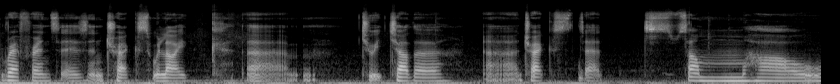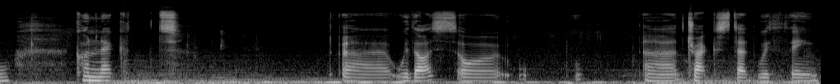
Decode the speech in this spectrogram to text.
references and tracks we like um, to each other, uh, tracks that somehow connect uh, with us or uh, tracks that we think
